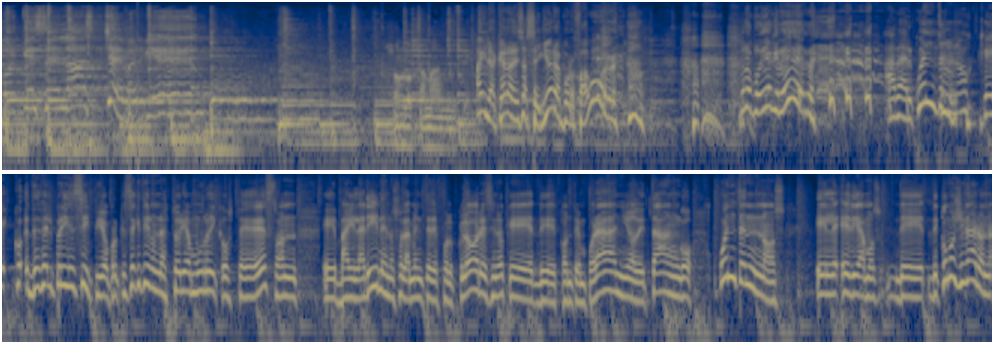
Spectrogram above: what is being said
porque se las lleva el viento. Son los amantes. ¡Ay, la cara de esa señora, por favor! No lo podía creer. A ver, cuéntenos que desde el principio, porque sé que tienen una historia muy rica ustedes, son eh, bailarines no solamente de folclore, sino que de contemporáneo, de tango. Cuéntenos el, eh, digamos, de, cómo llegaron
